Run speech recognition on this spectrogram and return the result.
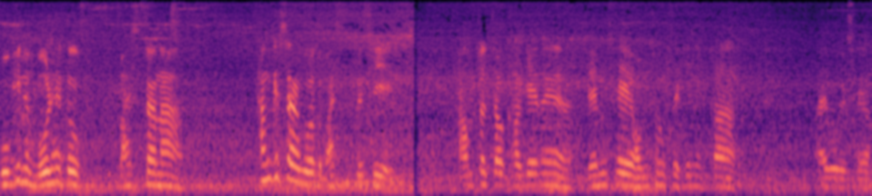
고기는 뭘 해도 맛있잖아. 삼겹살 구워도 맛있듯이. 아무튼 저 가게는 냄새 엄청 배기니까 알고 계세요.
